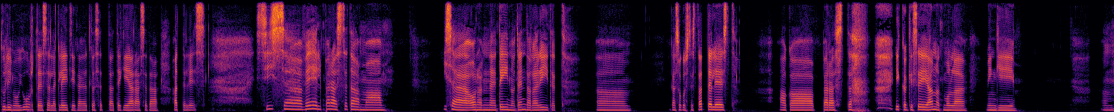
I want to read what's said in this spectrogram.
tuli mu juurde selle kleidiga ja ütles, et ta tegi ära seda ateljees. siis äh, veel pärast seda ma ise olen teinud endale riided äh, igasugustest ateljeest, aga pärast ikkagi see ei andnud mulle mingi ähm,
